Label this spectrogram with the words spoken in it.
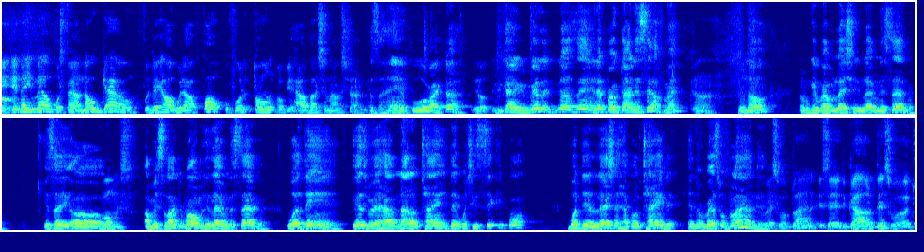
And in their mouth was found no guile, for they are without fault before the throne of Yahweh Shema Shai. man. That's a handful right there. Yep. If you can't even really, you know what I'm saying? That broke down itself, man. God. You know? I'm gonna get Revelation 11 and 7. It's a, uh, Romans. I mean, it's like Romans 11 and 7. What then? Israel have not obtained that which he's seeking for, but the election have obtained it, and the rest were blinded. The rest were blinded. It said the God of this world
